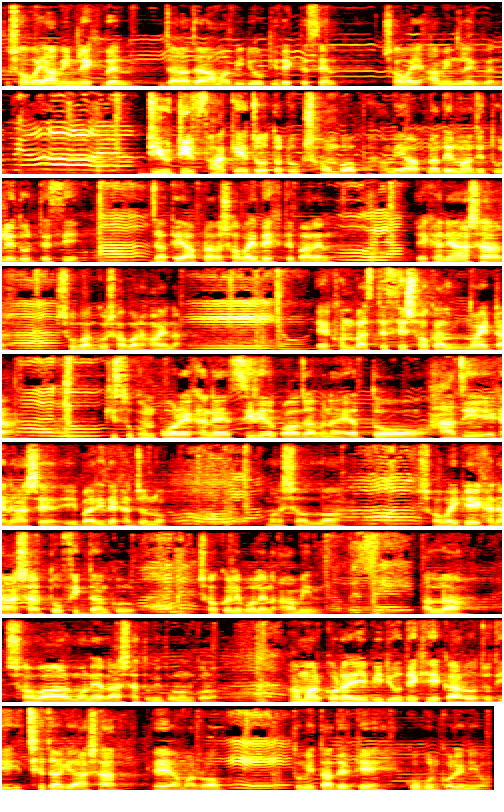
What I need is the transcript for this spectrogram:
তো সবাই আমিন লিখবেন, যারা যারা আমার ভিডিওটি দেখতেছেন, সবাই আমিন লিখবেন। ডিউটির ফাঁকে যতটুক সম্ভব আমি আপনাদের মাঝে তুলে ধরতেছি, যাতে আপনারা সবাই দেখতে পারেন। এখানে আসার সৌভাগ্য সবার হয় না। এখন বাঁচতেছে সকাল নয়টা। কিছুক্ষণ পর এখানে সিরিয়াল পাওয়া যাবে না। এত হাজি এখানে আসে এই বাড়ি দেখার জন্য। মাশাল্লাহ সবাইকে এখানে আসার তৌফিক দান করুক। সকলে বলেন আমিন। আল্লাহ। সবার মনের আশা তুমি পূরণ করো। আমার করা এই ভিডিও দেখে কারও যদি ইচ্ছে জাগে আসার হে আমার রব তুমি তাদেরকে কবুল করে নিও।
